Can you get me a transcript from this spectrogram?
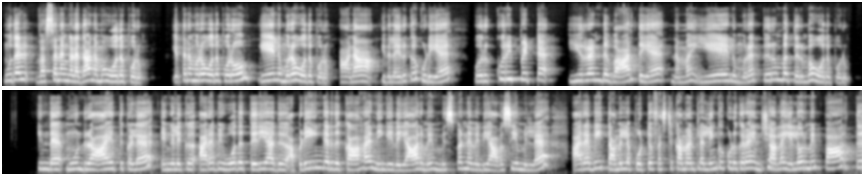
முதல் வசனங்களை தான் நம்ம ஓத போகிறோம் எத்தனை முறை ஓத போகிறோம் ஏழு முறை ஓத போகிறோம் ஆனால் இதில் இருக்கக்கூடிய ஒரு குறிப்பிட்ட இரண்டு வார்த்தையை நம்ம ஏழு முறை திரும்ப திரும்ப ஓத போகிறோம் இந்த மூன்று ஆயத்துக்களை எங்களுக்கு அரபி ஓத தெரியாது அப்படிங்கிறதுக்காக நீங்கள் இதை யாருமே மிஸ் பண்ண வேண்டிய அவசியம் இல்லை. அரபி தமிழில் போட்டு ஃபஸ்ட்டு கமெண்ட்டில் லிங்க் கொடுக்குறேன். இன்ஷால்லா எல்லோருமே பார்த்து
